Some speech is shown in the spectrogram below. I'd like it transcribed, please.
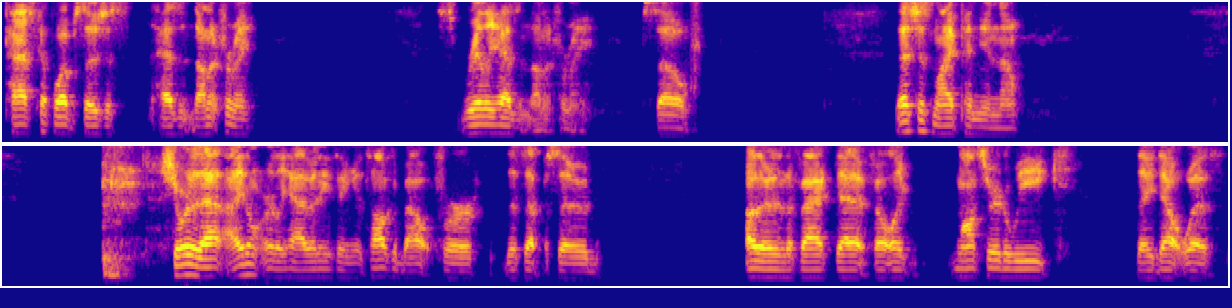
past couple episodes just hasn't done it for me. Just really hasn't done it for me. So that's just my opinion, though. Short of that, I don't really have anything to talk about for this episode other than the fact that it felt like Monster of the Week. They dealt with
